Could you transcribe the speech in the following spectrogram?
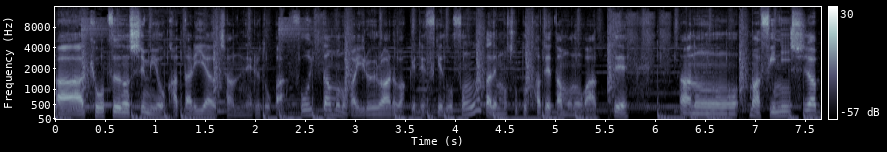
あー共通の趣味を語り合うチャンネルとか、そういったものがいろいろあるわけですけど、その中でもちょっと立てたものがあって、あのーまあフィニッシュアッ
